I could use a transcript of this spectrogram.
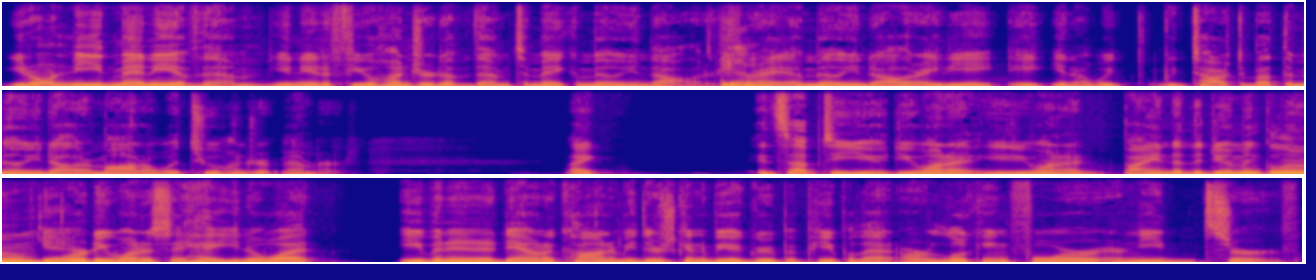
you don't need many of them. You need a few hundred of them to make a million dollars Yeah. right? A million dollar 88 eight, you know we we talked about the million dollar model with 200 members. Like it's up to you. Do you want to you want to buy into the doom and gloom Yeah. or do you want to say hey you know what even in a down economy, there's going to be a group of people that are looking for or need serve,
